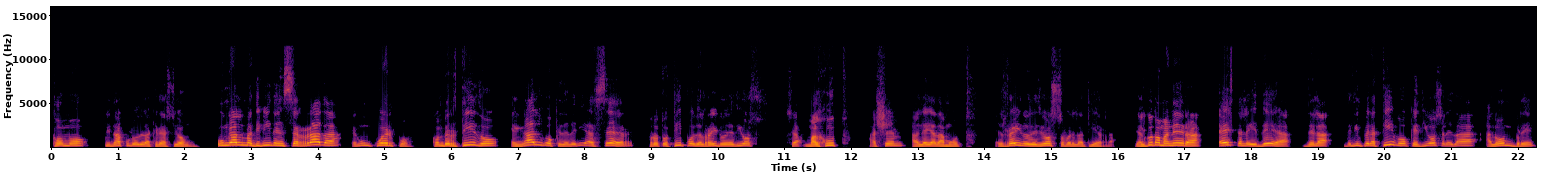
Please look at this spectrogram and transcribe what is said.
como pináculo de la creación un alma divina encerrada en un cuerpo, convertido en algo que debería ser prototipo del reino de Dios, o sea, Malhut Hashem Alei Adamot, el reino de Dios sobre la tierra. De alguna manera, esta es la idea del imperativo que Dios le da al hombre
